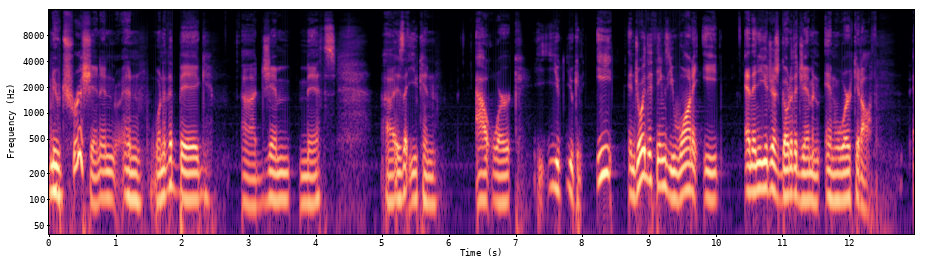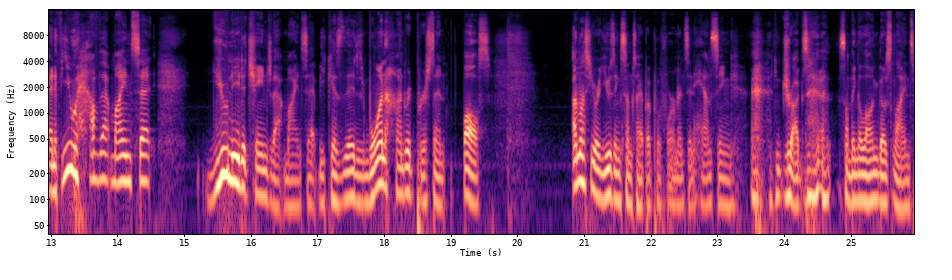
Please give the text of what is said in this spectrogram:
nutrition. And, and one of the big uh, gym myths uh, is that you can outwork, you, you can eat, enjoy the things you want to eat, and then you just go to the gym and, and work it off. And if you have that mindset, you need to change that mindset because it is 100% false unless you are using some type of performance enhancing drugs, something along those lines.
